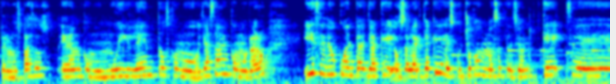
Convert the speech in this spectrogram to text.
Pero los pasos eran como muy lentos, como, ya saben, como raro y se dio cuenta ya que, o sea, ya que escuchó con más atención que se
